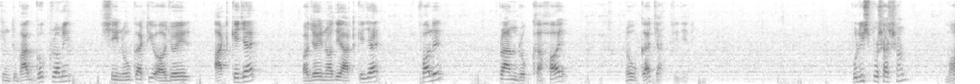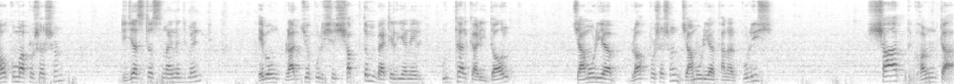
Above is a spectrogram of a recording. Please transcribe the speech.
কিন্তু ভাগ্যক্রমে সেই নৌকাটি অজয়ের আটকে যায়, অজয় নদে আটকে যায়, ফলে প্রাণ রক্ষা হয় নৌকা যাত্রীদের। পুলিশ প্রশাসন, মহকুমা প্রশাসন, ডিজাস্টার্স ম্যানেজমেন্ট এবং রাজ্য পুলিশের সপ্তম ব্যাটালিয়নের উদ্ধারকারী দল জামুরিয়া ব্লক প্রশাসন, জামুরিয়া থানার পুলিশ। সাত ঘণ্টা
